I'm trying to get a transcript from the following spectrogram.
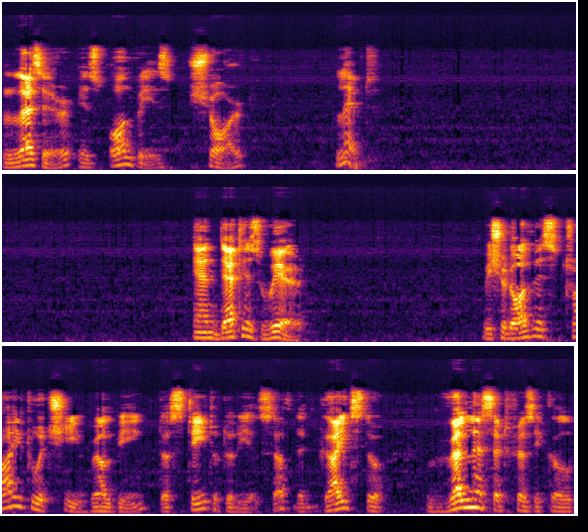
pleasure is always short lived. And that is where we should always strive to achieve well-being, the state of the real self that guides the wellness at physical,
